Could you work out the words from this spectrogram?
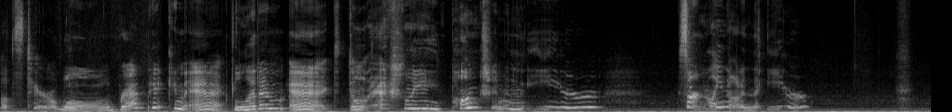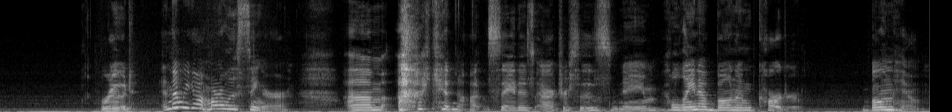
that's terrible. Brad Pitt can act. Let him act. Don't actually punch him in the ear. Certainly not in the ear. Rude. And then we got Marla Singer. Um, I cannot say this actress's name. Helena Bonham Carter. Bonham.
